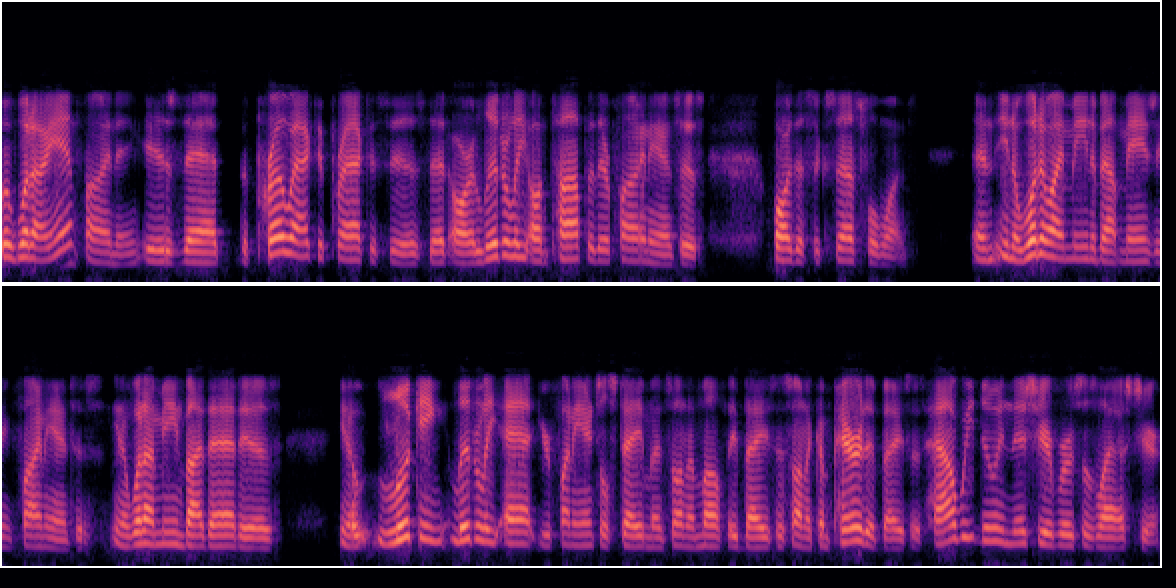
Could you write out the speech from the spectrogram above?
But what I am finding is that the proactive practices that are literally on top of their finances are the successful ones. And, you know, what do I mean about managing finances? You know, what I mean by that is, you know, looking literally at your financial statements on a monthly basis, on a comparative basis. How are we doing this year versus last year?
